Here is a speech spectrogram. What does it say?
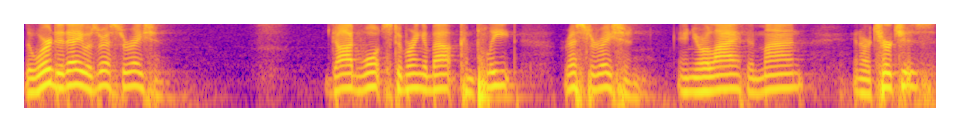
The word today was restoration. God wants to bring about complete restoration in your life and mine, in our churches,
